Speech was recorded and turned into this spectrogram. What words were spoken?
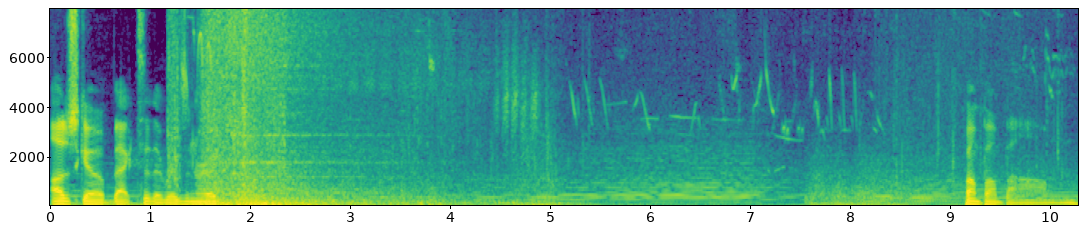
I'll just go back to the Risen Road. Bum bum bum.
